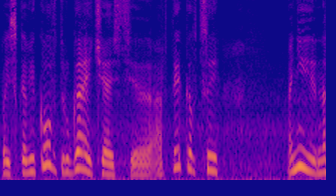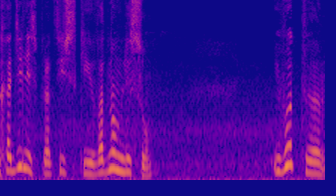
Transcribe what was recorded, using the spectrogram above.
поисковиков, другая часть э, артековцы, они находились практически в одном лесу. И вот э,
